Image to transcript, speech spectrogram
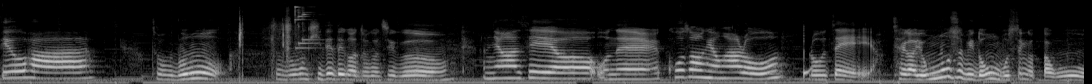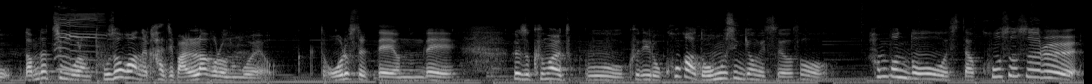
뾰하. 저 너무 저 너무 기대돼가지고 지금. 안녕하세요. 오늘 코 성형 하러 온 로제예요. 제가 옆모습이 너무 못생겼다고 남자친구랑 도서관을 가지 말라 그러는 거예요. 그때 어렸을 때였는데 그래서 그 말 듣고 그 뒤로 코가 너무 신경이 쓰여서 한 번도 진짜 코 수술을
